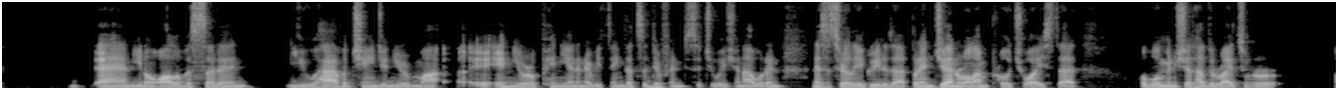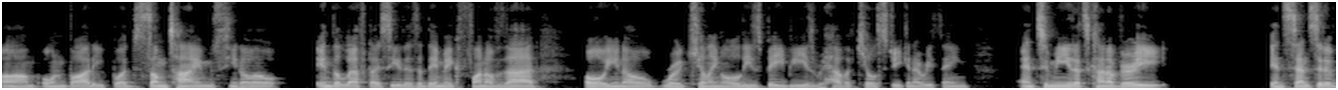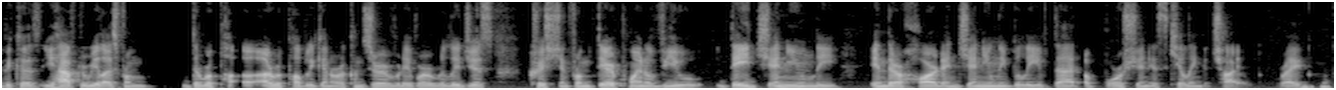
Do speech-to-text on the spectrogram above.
and, you know, all of a sudden you have a change in your in your opinion and everything that's a different situation. I wouldn't necessarily agree to that but in general i'm pro-choice that a woman should have the right to her um, own body but sometimes you know in the left i see this that they make fun of that oh you know we're killing all these babies we have a kill streak and everything and to me that's kind of very insensitive because you have to realize from the Repu- a republican or a conservative or a religious Christian, from their point of view, they genuinely, in their heart, and genuinely believe that abortion is killing a child, right? Mm-hmm.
